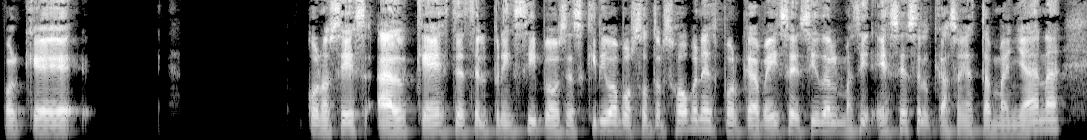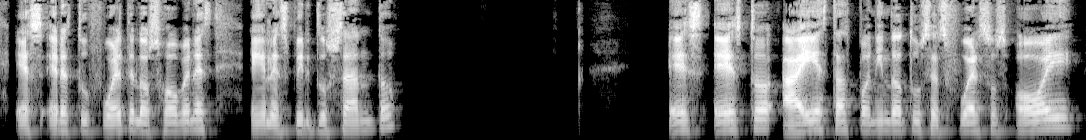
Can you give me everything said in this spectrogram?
porque conocéis al que es desde el principio, os escribo a vosotros jóvenes porque habéis sido el Ese es el caso en esta mañana. ¿Es, ¿Eres tú fuerte, los jóvenes, en el Espíritu Santo? ¿Es esto? Ahí estás poniendo tus esfuerzos hoy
